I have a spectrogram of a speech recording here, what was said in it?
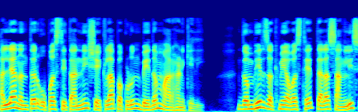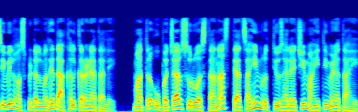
हल्ल्यानंतर उपस्थितांनी शेखला पकडून बेदम मारहाण केली. गंभीर जखमी अवस्थेत त्याला सांगली सिव्हिल हॉस्पिटलमध्ये दाखल करण्यात आले. मात्र उपचार सुरू असतानाच त्याचाही मृत्यू झाल्याची माहिती मिळत आहे.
